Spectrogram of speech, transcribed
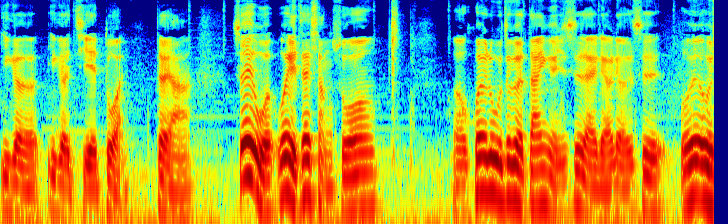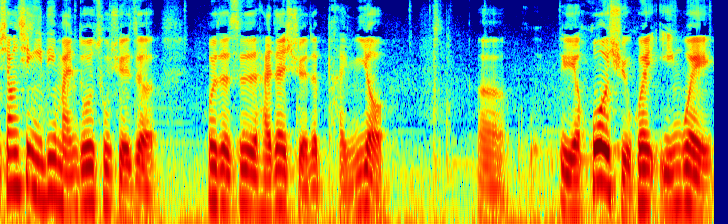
一个一个阶段，对啊，所以我我也在想说，呃，会录这个单元是来聊聊，就是我我相信一定蛮多初学者或者是还在学的朋友，呃，也或许会因为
